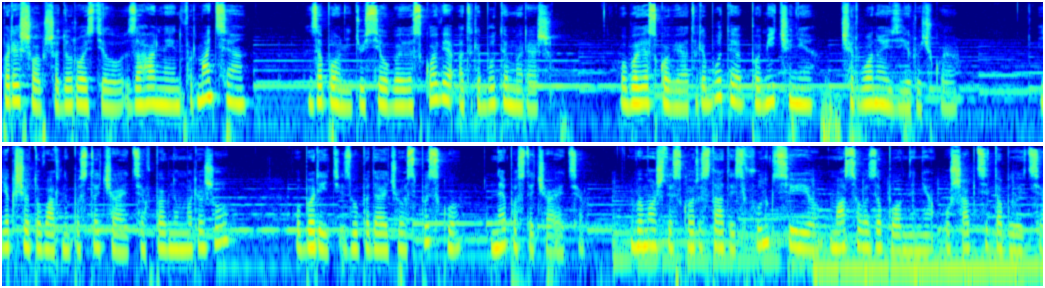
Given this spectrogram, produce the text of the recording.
Перейшовши до розділу Загальна інформація, заповніть усі обов'язкові атрибути мереж. Обов'язкові атрибути помічені червоною зірочкою. Якщо товар не постачається в певну мережу, оберіть з випадаючого списку Не постачається. Ви можете скористатись функцією масове заповнення у шапці таблиці.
